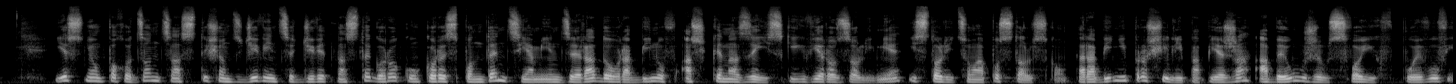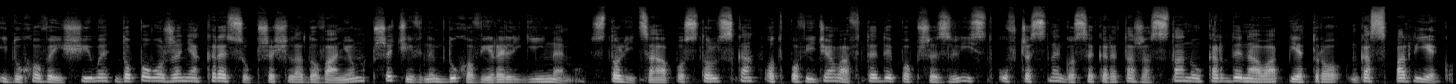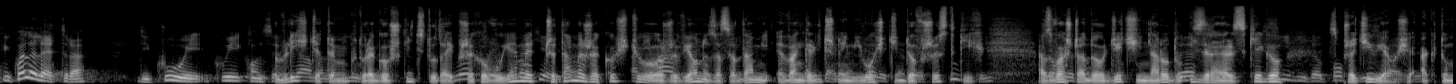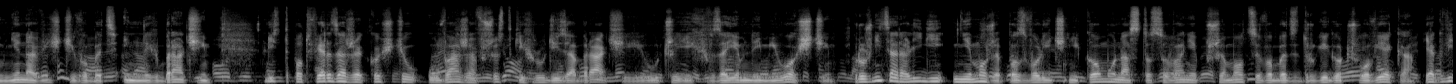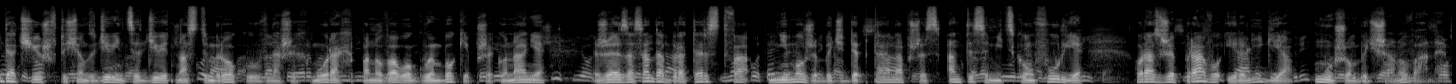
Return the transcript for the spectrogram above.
jest nią pochodząca z 1919 roku korespondencja między Radą Rabinów Aszkenazyjskich w Jerozolimie i Stolicą Apostolską. Rabini prosili papieża, aby użył swoich wpływów i duchowej siły do położenia kresu prześladowaniom przeciwnym duchowi religijnemu. Stolica Apostolska odpowiedziała wtedy poprzez list ówczesnego sekretarza stanu kardynała Pietro Gaspariego. W liście tym, którego szkic tutaj przechowujemy, czytamy, że Kościół ożywiony zasadami ewangelicznej miłości do wszystkich a zwłaszcza do dzieci narodu izraelskiego, sprzeciwiał się aktom nienawiści wobec innych braci. List potwierdza, że Kościół uważa wszystkich ludzi za braci i uczy ich wzajemnej miłości. Różnica religii nie może pozwolić nikomu na stosowanie przemocy wobec drugiego człowieka. Jak widać już w 1919 roku w naszych murach panowało głębokie przekonanie, że zasada braterstwa nie może być deptana przez antysemicką furię, oraz że prawo i religia muszą być szanowane.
